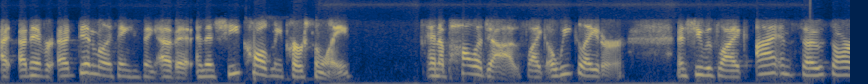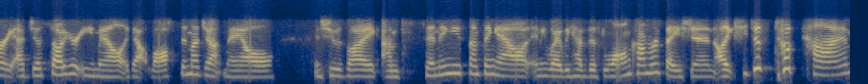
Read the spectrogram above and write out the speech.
I, I never. I didn't really think anything of it. And then she called me personally and apologized like a week later. And she was like, "I am so sorry. I just saw your email. It got lost in my junk mail." And she was like, "I'm sending you something out anyway." We had this long conversation. Like she just took time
